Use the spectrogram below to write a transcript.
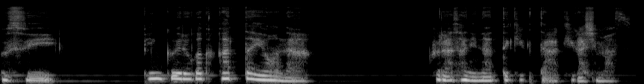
薄いピンク色がかかったような暗さになってきた気がします。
